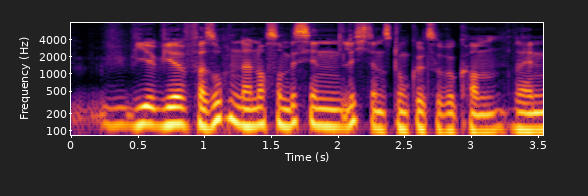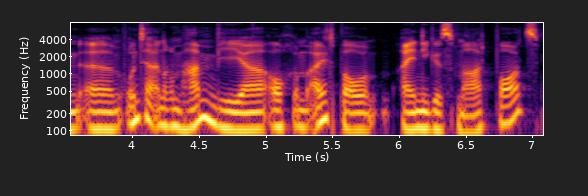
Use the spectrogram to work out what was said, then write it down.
wir, wir versuchen da noch so ein bisschen Licht ins Dunkel zu bekommen. Denn äh, unter anderem haben wir ja auch im Altbau einige Smartboards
